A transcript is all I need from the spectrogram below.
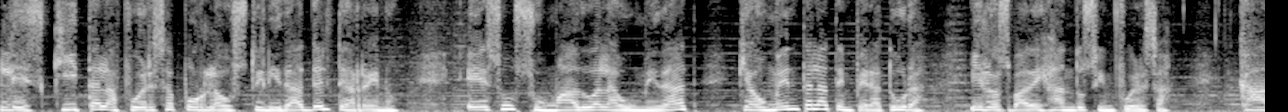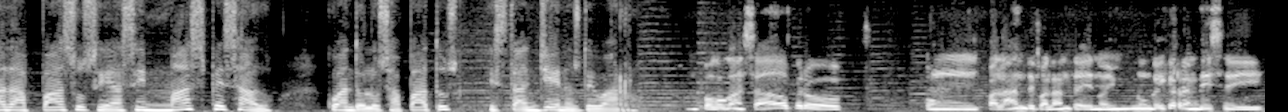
les quita la fuerza por la hostilidad del terreno. Eso sumado a la humedad que aumenta la temperatura y los va dejando sin fuerza. Cada paso se hace más pesado cuando los zapatos están llenos de barro. Un poco cansado, pero con pa'lante, pa'lante, no nunca hay que rendirse y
